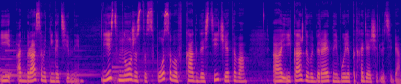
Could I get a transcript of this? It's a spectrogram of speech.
и отбрасывать негативные. Есть множество способов, как достичь этого и каждый выбирает наиболее подходящий для себя.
